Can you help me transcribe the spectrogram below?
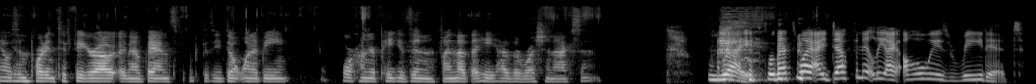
Yeah. important to figure out in advance because you don't want to be 400 pages in and find out that he has a Russian accent. Right. So that's why I definitely, I always read it,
